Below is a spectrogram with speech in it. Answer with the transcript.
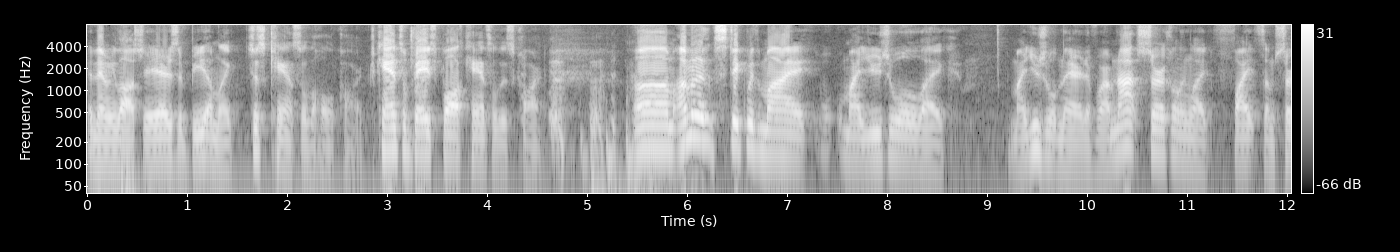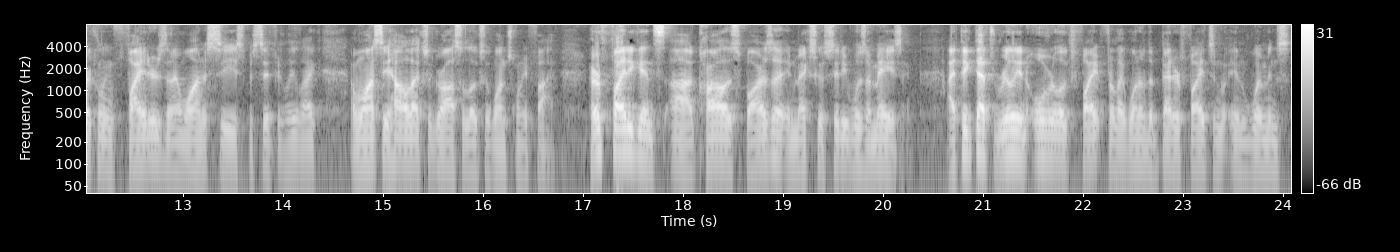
and then we lost Ayers to beat. I'm like, just cancel the whole card. Cancel baseball. Cancel this card. um, I'm gonna stick with my my usual like my usual narrative where I'm not circling like fights. I'm circling fighters, and I want to see specifically like I want to see how Alexa Grasso looks at 125. Her fight against uh, Carla Esparza in Mexico City was amazing. I think that's really an overlooked fight for like one of the better fights in, in women's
